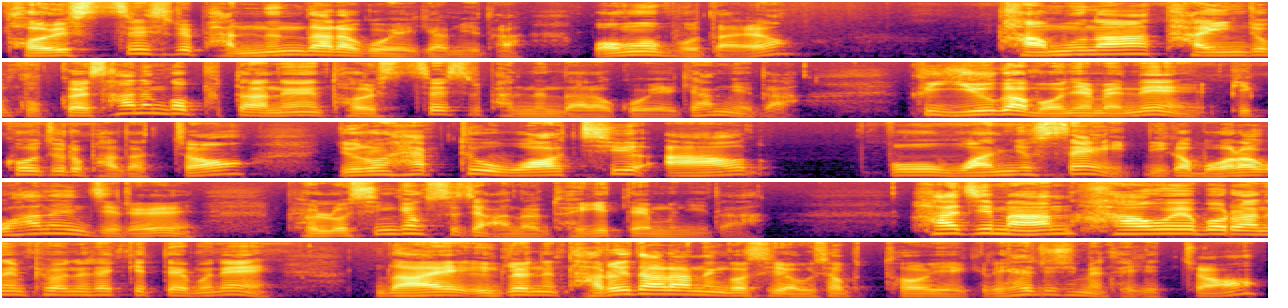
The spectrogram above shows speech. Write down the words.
덜 스트레스를 받는다라고 얘기합니다. 뭐뭐보다요? 다문화 다인종 국가에 사는 것보다는 덜 스트레스를 받는다라고 얘기합니다. 그 이유가 뭐냐면은 비코즈로 받았죠. You don't have to watch out for what you say. 네가 뭐라고 하는지를 별로 신경 쓰지 않아도 되기 때문이다. 하지만 however라는 표현을 했기 때문에 나의 의견은 다르다라는 것을 여기서부터 얘기를 해주시면 되겠죠.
